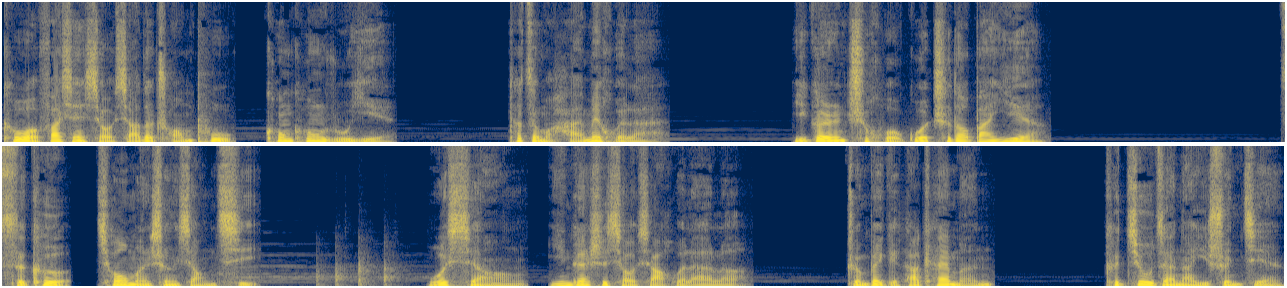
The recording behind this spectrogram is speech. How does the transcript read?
可我发现小霞的床铺空空如也，她怎么还没回来？一个人吃火锅吃到半夜？此刻敲门声响起，我想应该是小霞回来了，准备给她开门。可就在那一瞬间。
